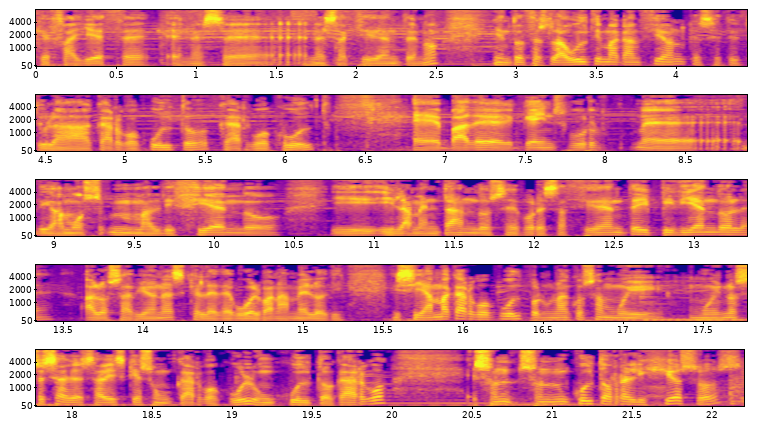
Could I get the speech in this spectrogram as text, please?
que fallece en ese, en ese accidente, ¿no? Y entonces la última canción, que se titula Cargo Oculto, Cargo Cult, eh, va de Gainsbourg, eh, digamos, maldiciendo y, y lamentándose por ese accidente y pidiéndole a los aviones que le devuelvan a Melody. Y se llama Cargo Cult por una cosa muy, muy no sé si sabéis qué es un cargo cool, un culto cargo. Son, son cultos religiosos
